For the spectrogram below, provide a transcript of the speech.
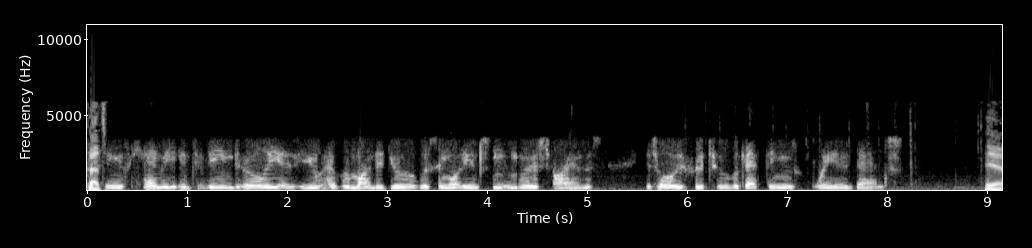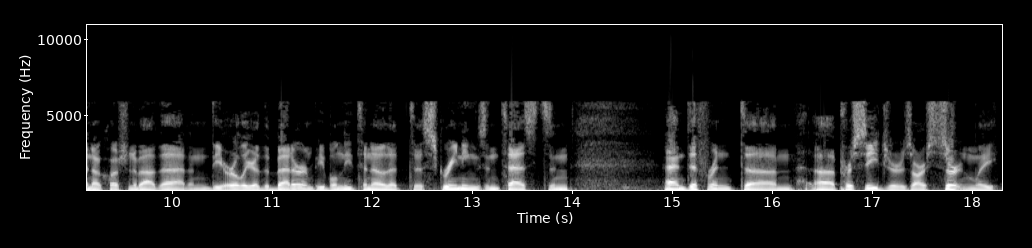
That's Things can be intervened early, as you have reminded your listening audience numerous times. It's always good to look at things way in advance. Yeah, no question about that. And the earlier the better. And people need to know that uh, screenings and tests and and different um, uh, procedures are certainly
